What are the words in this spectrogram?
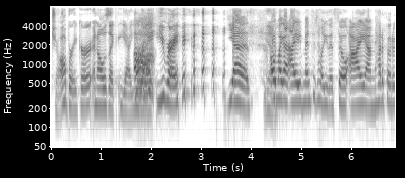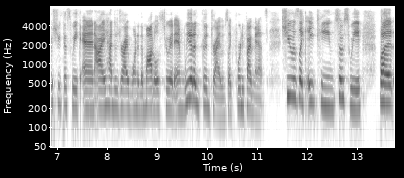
Jawbreaker. And I was like, yeah, you're Oh. right. You're right. yes. Yeah. Oh my god, I meant to tell you this. So I um had a photo shoot this week and I had to drive one of the models to it and we had a good drive. It was like 45 minutes. She was like 18, so sweet, but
